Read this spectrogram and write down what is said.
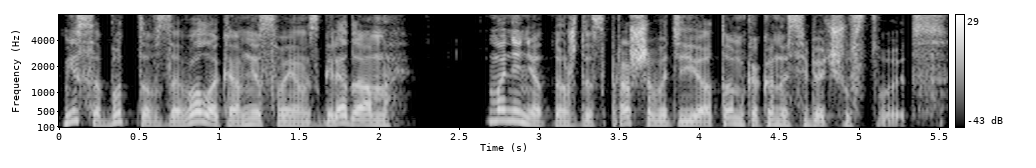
Миса будто взывала ко мне своим взглядом. Мне нет нужды спрашивать её о том, как она себя чувствует.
